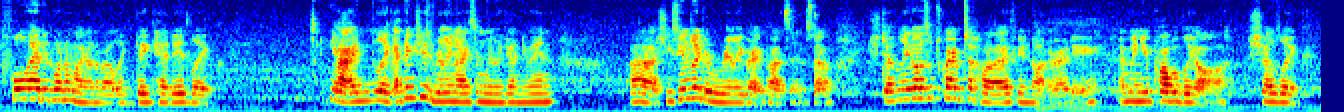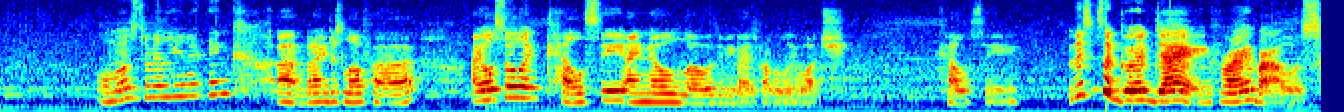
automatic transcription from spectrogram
full-headed what am i on about? Like big-headed like yeah i like i think she's really nice and really genuine uh, she seems like a really great person so you should definitely go subscribe to her if you're not already. I mean, you probably are. She has like almost a million, I think. Um, but I just love her. I also like Kelsey. I know loads of you guys probably watch Kelsey. This is a good day for eyebrows.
